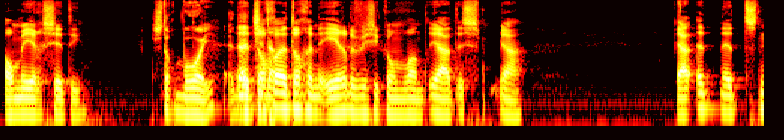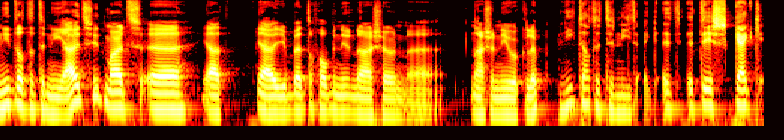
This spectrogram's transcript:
Almere City is toch mooi? Dat je toch, toch in de eredivisie komen. Want ja, het is, ja, ja het, het is niet dat het er niet uitziet, maar het ja, het- ja, je bent toch wel benieuwd naar zo'n naar zo'n nieuwe club. Niet dat het er niet... Het, het is, kijk,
